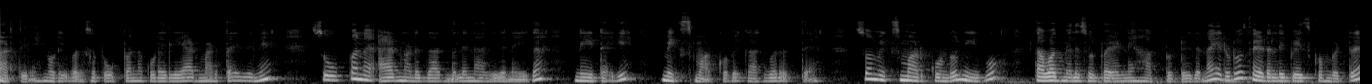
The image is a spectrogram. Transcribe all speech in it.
ಮಾಡ್ತೀನಿ. ನೋಡಿ, ಇವಾಗ ಸ್ವಲ್ಪ ಉಪ್ಪನ್ನು ಕೂಡ ಇಲ್ಲಿ ಆ್ಯಡ್ ಮಾಡ್ತಾ ಇದ್ದೀನಿ. ಸೊ ಉಪ್ಪನ್ನು ಆ್ಯಡ್ ಮಾಡಿದ್ದಾದಮೇಲೆ ನಾವು ಇದನ್ನು ಈಗ ನೀಟಾಗಿ ಮಿಕ್ಸ್ ಮಾಡ್ಕೋಬೇಕಾಗಿ ಬರುತ್ತೆ. ಸೊ ಮಿಕ್ಸ್ ಮಾಡಿಕೊಂಡು ನೀವು ತವಾದ ಮೇಲೆ ಸ್ವಲ್ಪ ಎಣ್ಣೆ ಹಾಕಿಬಿಟ್ಟು ಇದನ್ನು ಎರಡೂ ಸೈಡಲ್ಲಿ ಬೇಯಿಸ್ಕೊಂಬಿಟ್ರೆ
